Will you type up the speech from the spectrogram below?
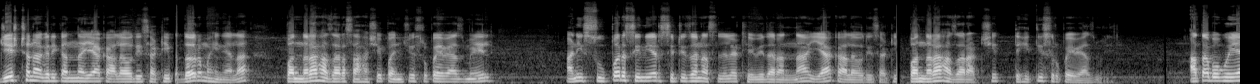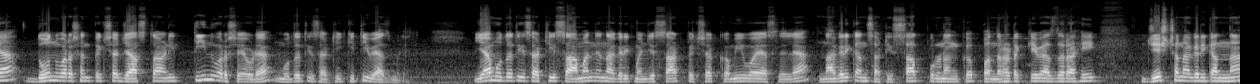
ज्येष्ठ नागरिकांना या कालावधीसाठी दर महिन्याला पंधरा हजार सहाशे पंचवीस रुपये व्याज मिळेल. आणि सुपर सिनियर सिटीजन असलेल्या ठेवीदारांना या कालावधीसाठी पंधरा हजार आठशे तेहतीस रुपये व्याज मिळेल. आता बघूया दोन वर्षांपेक्षा जास्त आणि तीन वर्ष एवढ्या मुदतीसाठी किती व्याज मिळेल? या मुदतीसाठी सामान्य नागरिक म्हणजे साठपेक्षा कमी वय असलेल्या नागरिकांसाठी सात पूर्णांक पंधरा टक्के व्याजदर आहे. ज्येष्ठ नागरिकांना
